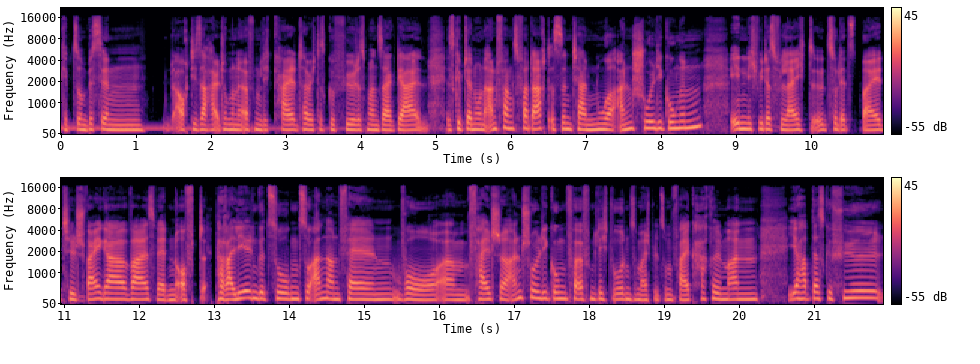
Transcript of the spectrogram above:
Es gibt so ein bisschen auch diese Haltung in der Öffentlichkeit, habe ich das Gefühl, dass man sagt, ja, es gibt ja nur einen Anfangsverdacht, es sind ja nur Anschuldigungen. Ähnlich wie das vielleicht äh, zuletzt bei Till Schweiger war. Es werden oft Parallelen gezogen zu anderen Fällen, wo ähm, falsche Anschuldigungen veröffentlicht wurden, zum Beispiel zum Fall Kachelmann. Ihr habt das Gefühl,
